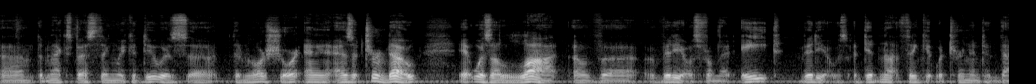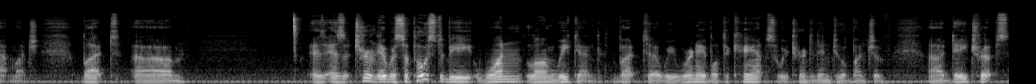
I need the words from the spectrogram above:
uh, the next best thing we could do is uh, the North Shore. And as it turned out, it was a lot of uh, videos from that. Eight videos. I did not think it would turn into that much. But... Um, as, as it turned, it was supposed to be one long weekend, but uh, we weren't able to camp, so we turned it into a bunch of uh, day trips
